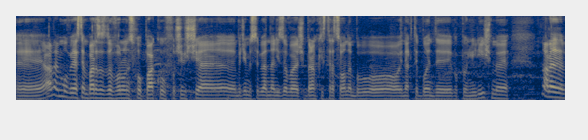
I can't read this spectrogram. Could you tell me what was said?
E, Ale mówię, jestem bardzo zadowolony z chłopaków. Oczywiście będziemy sobie analizować bramki stracone, bo jednak te błędy popełniliśmy. No ale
